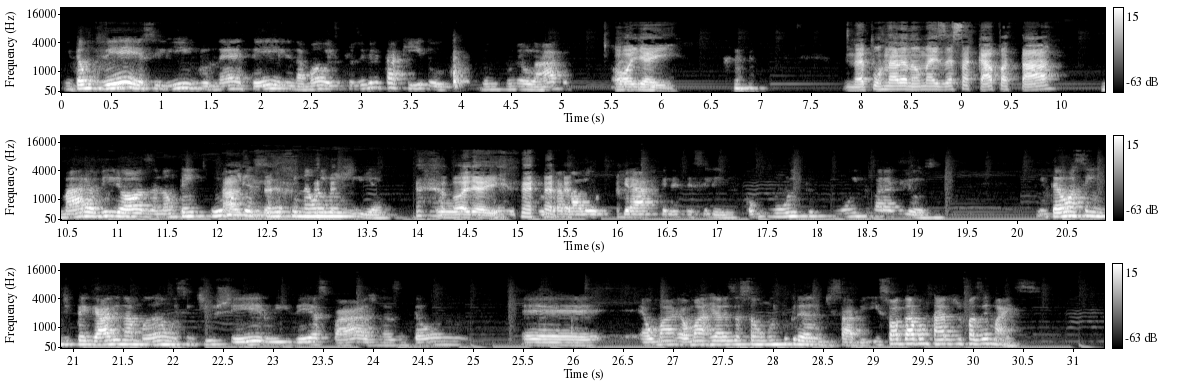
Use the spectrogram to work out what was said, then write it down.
Então, ver esse livro, né, ter ele na mão, ele, inclusive ele está aqui do, do, do, meu lado. Olha aí. não é por nada não, mas essa capa tá... Maravilhosa, não tem uma tá pessoa que não elogia. O, Olha aí. O, o trabalho gráfico desse livro. Ficou muito, muito maravilhoso. Então, assim, de pegar ele na mão e sentir o cheiro e ver as páginas, então é, é, uma, é uma realização muito grande, sabe? E só dá vontade de fazer mais.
